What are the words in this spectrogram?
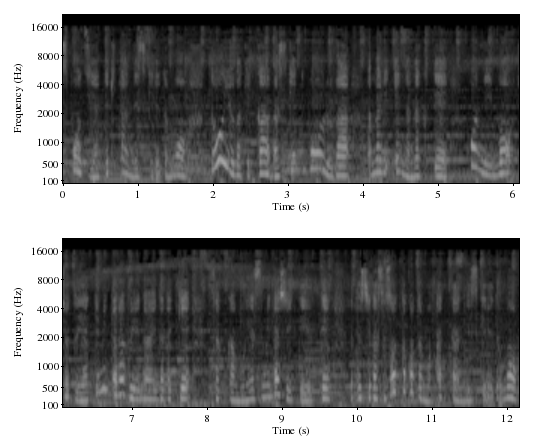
スポーツやってきたんですけれどもどういうわけかバスケットボールはあまり縁がなくて本人もちょっとやってみたら冬の間だけサッカーもお休みだしって言って私が誘ったこともあったんですけれども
